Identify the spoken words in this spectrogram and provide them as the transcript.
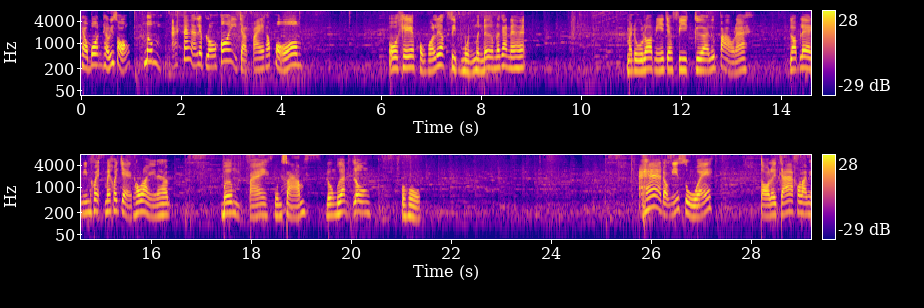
แถวบน แถวที่ 2 บึ้มอ่าเรียบร้อยจัดไปครับผม โอเคผมขอเลือก 10 หมุนเหมือนเดิมแล้วกันนะฮะ มาดูรอบนี้จะฟรีเกลือหรือเปล่านะ รอบแรกนี้ไม่ค่อยไม่ค่อยแจกเท่าไหร่นะครับ เบิ่มไปคูณสามลงเพื่อนลง โอ้โหอ่ดอกนี้สวย ต่อเลยจ้าเข้าลายแผ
